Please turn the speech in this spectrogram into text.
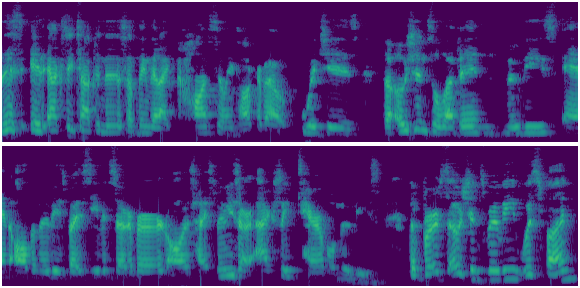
this it actually tapped into something that I constantly talk about, which is the Ocean's Eleven movies and all the movies by Steven Soderbergh, all his heist movies are actually terrible movies. The first Ocean's movie was fun.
